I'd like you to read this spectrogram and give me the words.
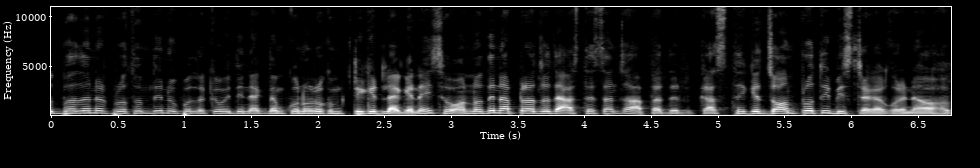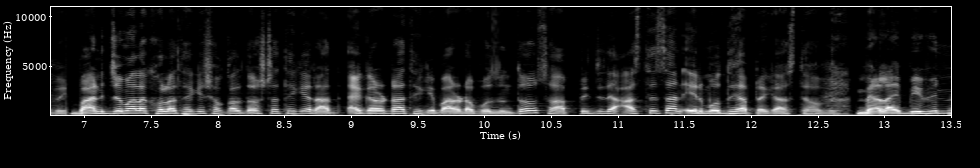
উদ্বোধনের প্রথম দিন উপলক্ষে ওই দিন একদম কোনো রকম টিকিট লাগে নাই। সো অন্যদিন আপনারা যদি আসতে চান, তো আপনাদের কাছ থেকে জন প্রতি বিশ টাকা করে নেওয়া হবে। বাণিজ্য মেলা খোলা থাকে সকাল দশটা থেকে রাত এগারোটা থেকে বারোটা পর্যন্ত। সো আপনি যদি আসতে চান, এর মধ্যে আপনাকে আসতে হবে। মেলায় বিভিন্ন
